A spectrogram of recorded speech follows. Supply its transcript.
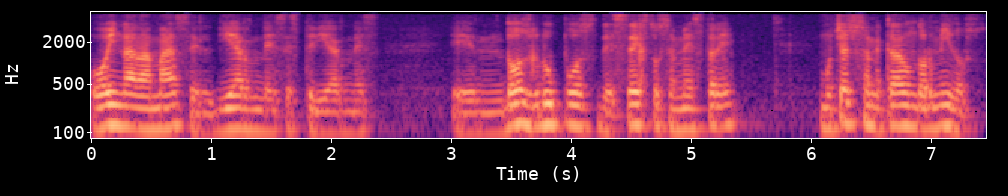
hoy nada más, el viernes, este viernes, en dos grupos de sexto semestre, muchachos se me quedaron dormidos.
